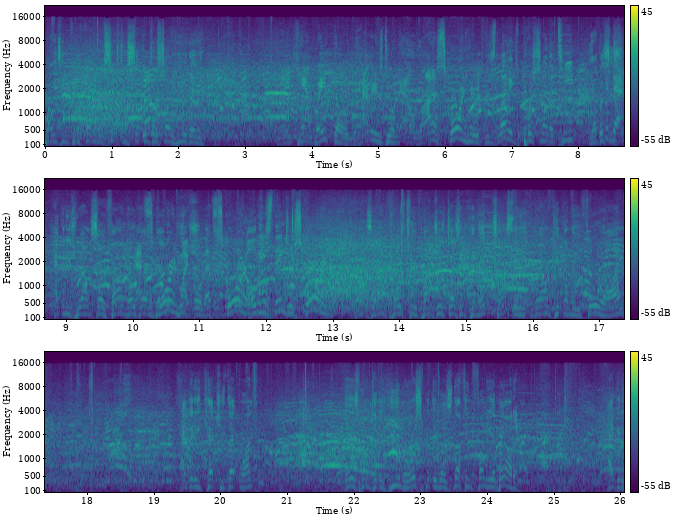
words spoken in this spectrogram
waiting for the final 60 seconds or so here. They can't wait though. Haggerty's doing a lot of scoring here with his legs, pushing on the teeth. Yeah, look at that. Haggerty's round so far, no That's doubt scoring, about it. Michael. That's scoring. All these things are scoring. Rodtang throws two punches, doesn't connect, takes the round kick on the forearm. Haggerty catches that one. There's one to the humerus, but there was nothing funny about it. Haggerty,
